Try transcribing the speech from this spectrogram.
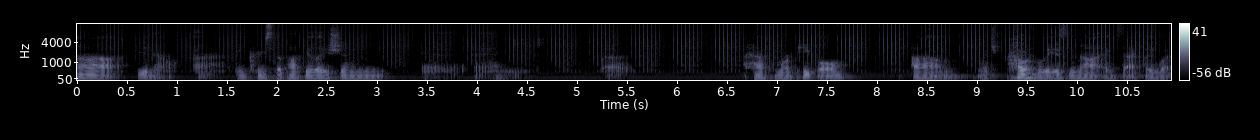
uh, you know, uh, increase the population and uh, have more people um, which probably is not exactly what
